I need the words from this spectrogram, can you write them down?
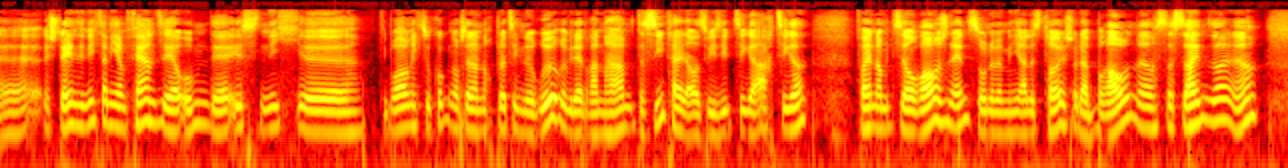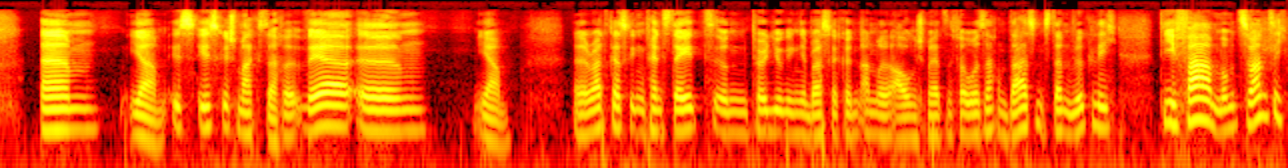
äh, stellen Sie nicht an Ihrem Fernseher um, der ist nicht, äh, die brauchen nicht zu gucken, ob sie dann noch plötzlich eine Röhre wieder dran haben. Das sieht halt aus wie 70er, 80er. Vor allem auch mit dieser orangen Endzone, wenn mich nicht alles täuscht, oder braun, was das sein soll, ja. Ähm, ja, ist, ist Geschmackssache. Wer, ähm, ja, äh, Rutgers gegen Penn State und Purdue gegen Nebraska könnten andere Augenschmerzen verursachen. Da sind es dann wirklich die Farben. Um 20.30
